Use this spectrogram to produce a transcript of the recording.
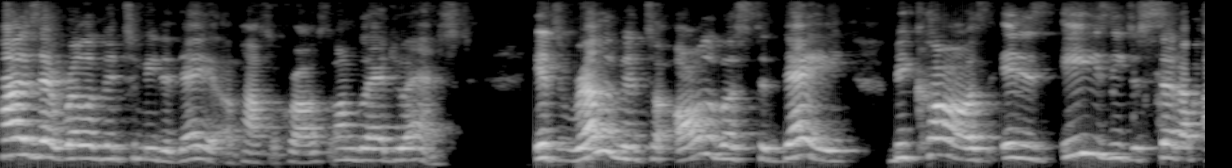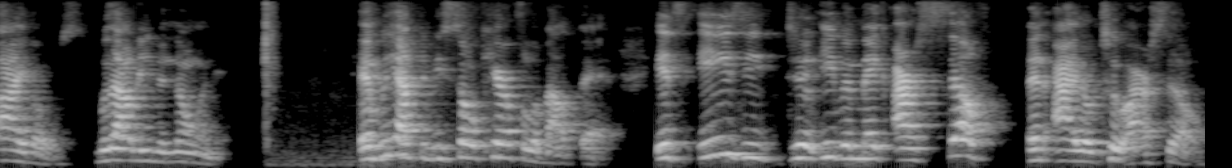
how is that relevant to me today, Apostle Cross? I'm glad you asked. It's relevant to all of us today because it is easy to set up idols without even knowing it. And we have to be so careful about that. It's easy to even make ourselves an idol to ourselves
